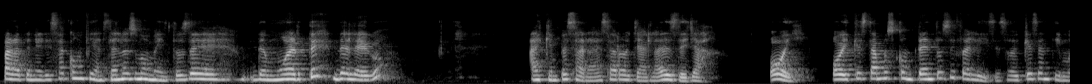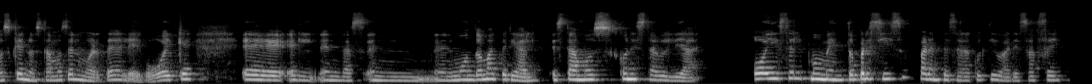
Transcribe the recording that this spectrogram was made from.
Para tener esa confianza en los momentos de, de muerte del ego, hay que empezar a desarrollarla desde ya, hoy, Hoy que estamos contentos y felices, hoy que sentimos que no estamos en muerte del ego, hoy que eh, en, el mundo material estamos con estabilidad, hoy es el momento preciso para empezar a cultivar esa fe,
